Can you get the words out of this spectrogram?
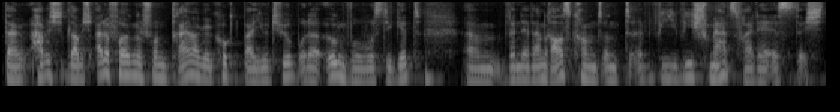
da habe ich, glaube ich, alle Folgen schon dreimal geguckt bei YouTube oder irgendwo, wo es die gibt. Ähm, wenn der dann rauskommt und äh, wie, wie schmerzfrei der ist, ich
